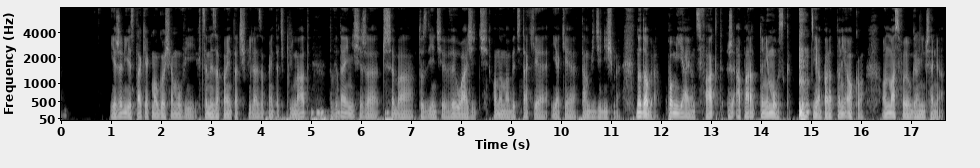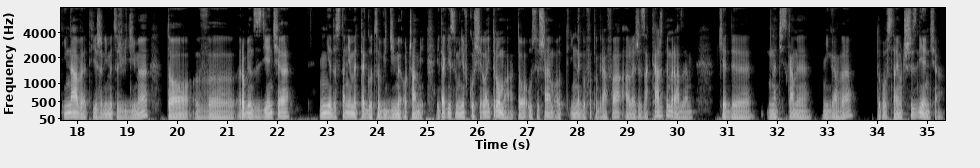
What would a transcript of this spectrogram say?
jeżeli jest tak, jak Małgosia mówi, chcemy zapamiętać chwilę, zapamiętać klimat, to wydaje mi się, że trzeba to zdjęcie wyłazić. Ono ma być takie, jakie tam widzieliśmy. No dobra, pomijając fakt, że aparat to nie mózg i aparat to nie oko. On ma swoje ograniczenia. I nawet jeżeli my coś widzimy, to w, robiąc zdjęcie, nie dostaniemy tego, co widzimy oczami. I tak jest u mnie w kursie Lightrooma. To usłyszałem od innego fotografa, ale że za każdym razem, kiedy naciskamy migawę, to powstają trzy zdjęcia.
